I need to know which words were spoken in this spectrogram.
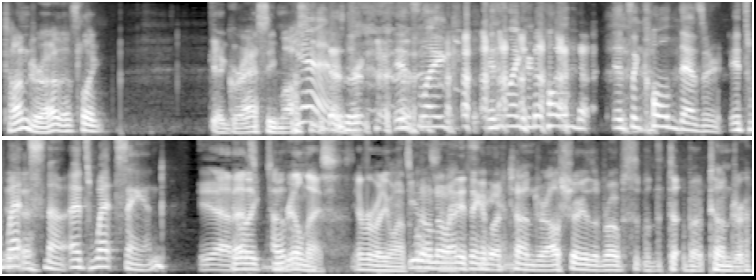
tundra. That's like a grassy mossy Yeah, desert. it's like it's like a cold it's a cold desert. It's wet Yeah. snow. It's wet sand. Yeah, that's like tundra? real nice. Everybody wants. you don't know of those. anything about tundra. I'll show you the ropes with the t- about tundra.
